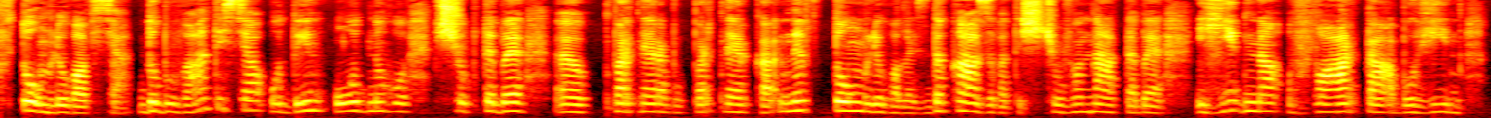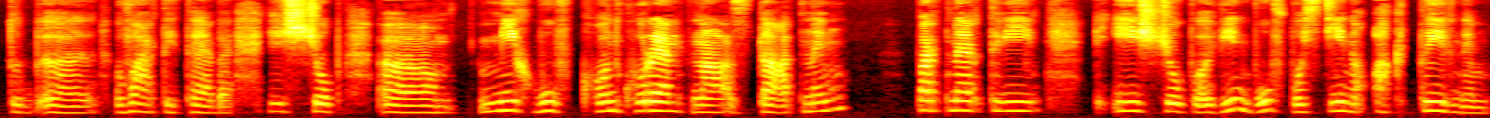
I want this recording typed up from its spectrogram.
Втомлювався добиватися один одного, щоб тебе е, партнер або партнерка не втомлювалась, доказувати, що вона тебе гідна, варта або він тут е, вартий тебе, і щоб е, міг був конкурентно здатним партнер твій, і щоб він був постійно активним,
